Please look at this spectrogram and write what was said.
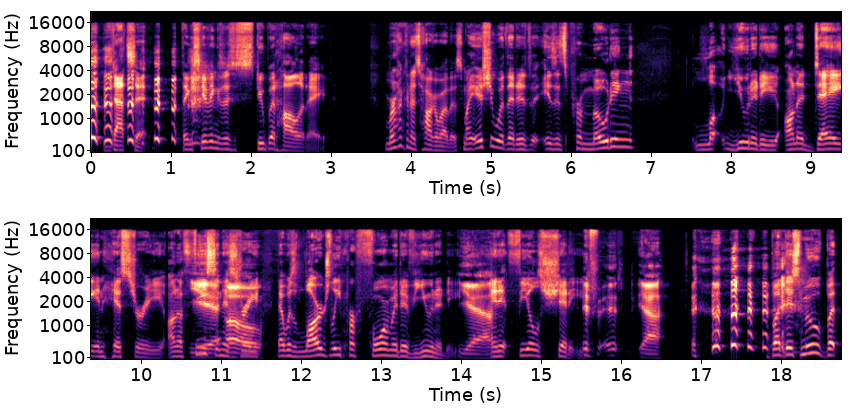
that's it. Thanksgiving is a stupid holiday. We're not going to talk about this. My issue with it is is it's promoting lo- unity on a day in history, on a feast Yeah, in history oh. that was largely performative unity. Yeah. and it feels shitty. It, it yeah. but this move but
